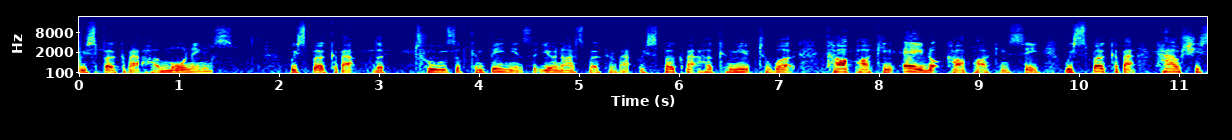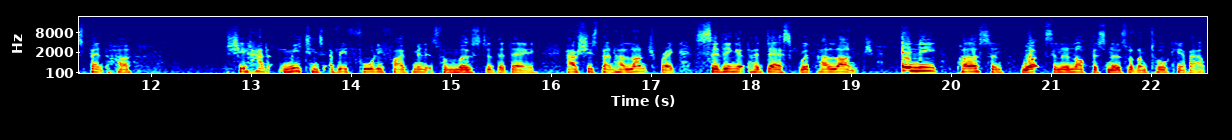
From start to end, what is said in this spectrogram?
We spoke about her mornings. We spoke about the tools of convenience that you and I have spoken about. We spoke about her commute to work, car parking A, not car parking C. We spoke about how she spent her she had meetings every 45 minutes for most of the day. How she spent her lunch break sitting at her desk with her lunch. Any person works in an office knows what I'm talking about.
